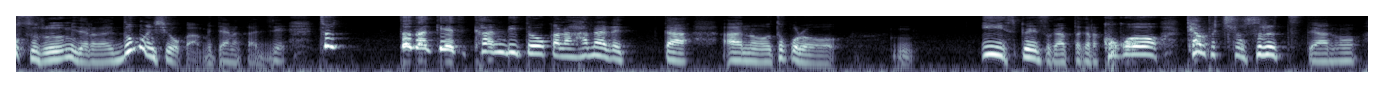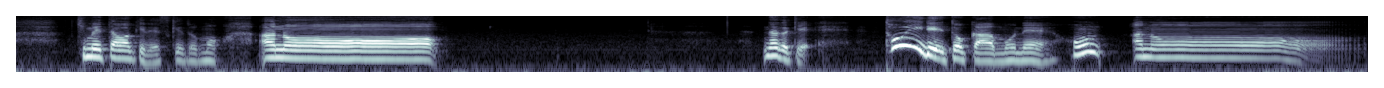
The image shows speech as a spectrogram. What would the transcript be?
うする？みたいな感じで、どこにしようか？みたいな感じで、ちょっとだけ管理棟から離れた、あの、ところ、いいスペースがあったから、ここをキャンプ地とするっつって、あの、決めたわけですけども、あのー、なんだっけ、トイレとかもね、ほん、あのー、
